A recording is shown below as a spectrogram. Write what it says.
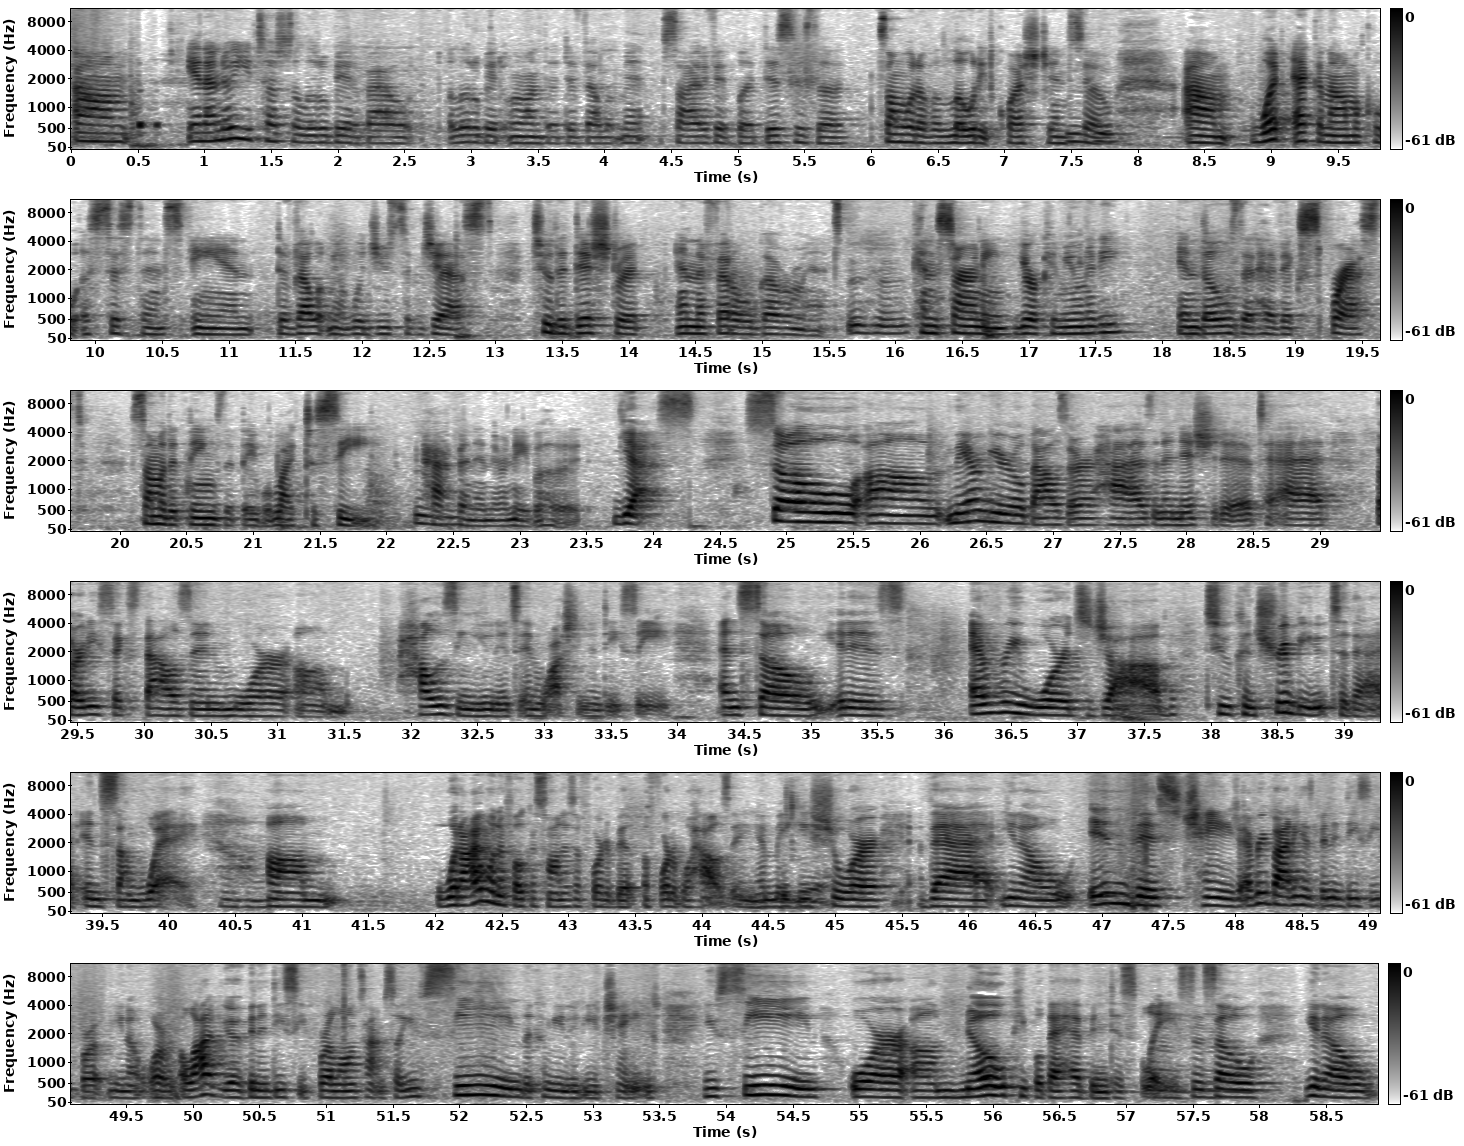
Um, and I know you touched a little bit about a little bit on the development side of it, but this is a somewhat of a loaded question. So, Mm-hmm. um, what economical assistance and development would you suggest to the district and the federal government Mm-hmm. concerning your community and those that have expressed some of the things that they would like to see Mm-hmm. happen in their neighborhood? Yes. So um, Mayor Muriel Bowser has an initiative to add 36,000 more um, housing units in Washington, D.C. And so it is every ward's job to contribute to that in some way. Um, what I want to focus on is affordable, affordable housing and making sure that, you know, in this change, everybody has been in DC for, you know, or a lot of you have been in DC for a long time. So you've seen the community change. You've seen or um, know people that have been displaced. And so, you know,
